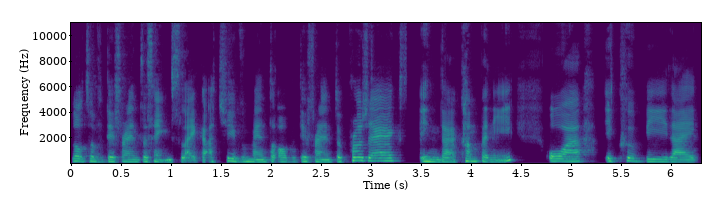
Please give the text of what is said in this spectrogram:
lots of different things like achievement of different projects in the company, or it could be like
